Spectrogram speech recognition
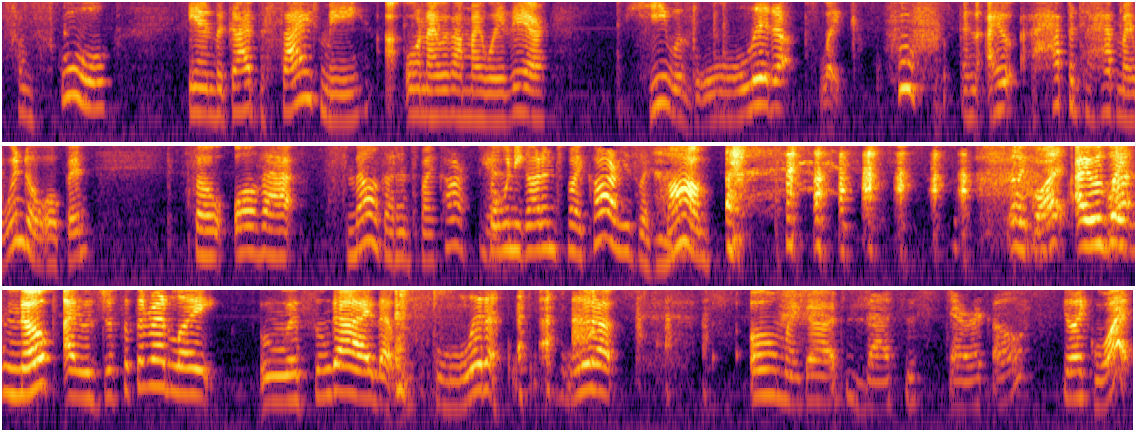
from school, and the guy beside me, uh, when I was on my way there, he was lit up like whew, and I happened to have my window open, so all that smell got into my car. So Yeah. when he got into my car, he's like, "Mom," like what? I was What? like, "Nope, I was just at the red light with some guy that was lit up, lit up." Oh my god! that's hysterical. You're like what?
